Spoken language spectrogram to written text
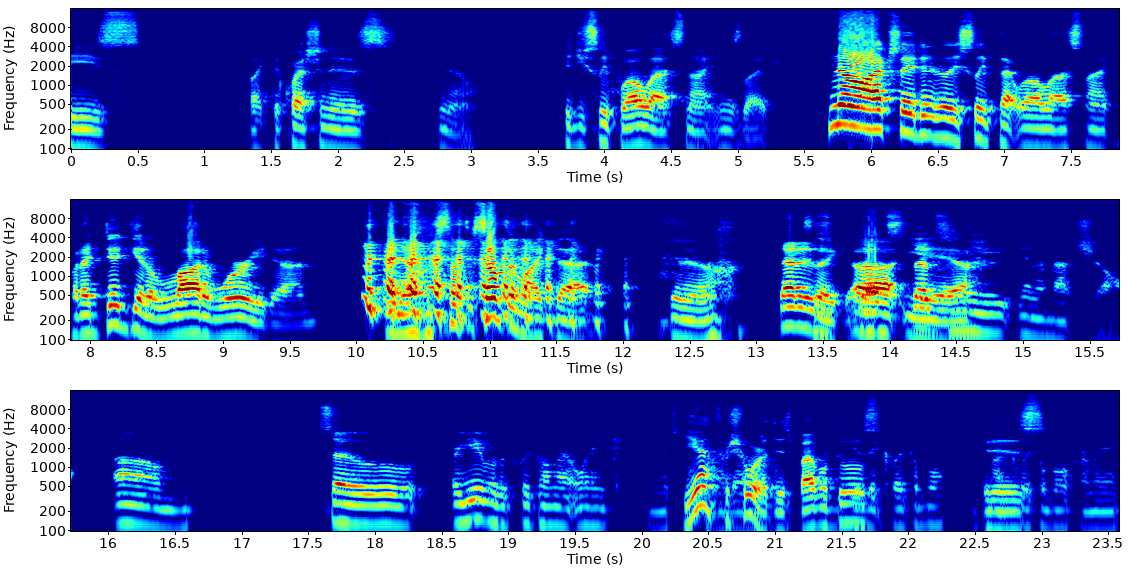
he's like the question is, you know, did you sleep well last night? And he's like, no, actually, I didn't really sleep that well last night, but I did get a lot of worry done. You know, something, something like that. You know, That is It's like, uh, that's, that's yeah. me in a nutshell. Um, so Are you able to click on that link? We'll Yeah, for sure. This Bible Is- tools. Is it clickable? It's It not is clickable for me.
